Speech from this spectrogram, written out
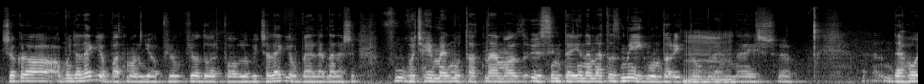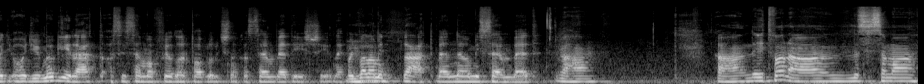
És akkor a, amúgy a legjobbat mondja a Fyodor Pavlovics, a legjobb ellenállás, hogy fú, hogyha én megmutatnám az őszinte énemet, az még undorítóbb hmm. lenne, és de hogy, hogy ő mögé lát, azt hiszem a Fyodor Pavlovicsnak a szenvedésének, vagy hmm. valamit lát benne, ami szenved. Aha. De itt van a, azt hiszem a,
